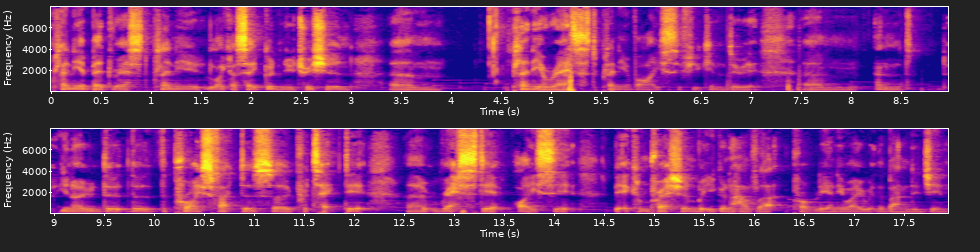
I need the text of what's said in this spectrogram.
plenty of bed rest, plenty, like I said, good nutrition. Um, plenty of rest, plenty of ice if you can do it, um, and you know the, the the price factors. So protect it, uh, rest it, ice it, bit of compression, but you're going to have that probably anyway with the bandaging.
